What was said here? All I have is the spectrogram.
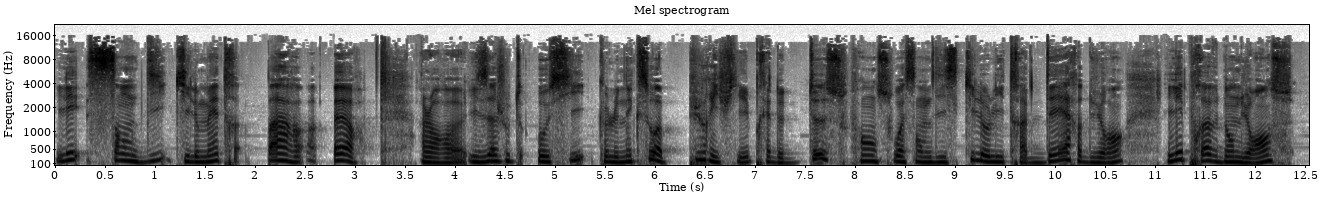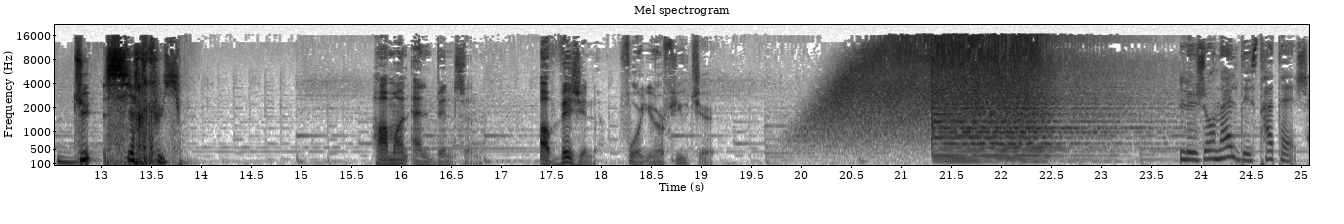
les 110 km par heure. Alors, euh, ils ajoutent aussi que le Nexo a purifié près de 270 kilolitres d'air durant l'épreuve d'endurance du circuit. Haman and Benson, a vision for your future. Le journal des stratèges.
